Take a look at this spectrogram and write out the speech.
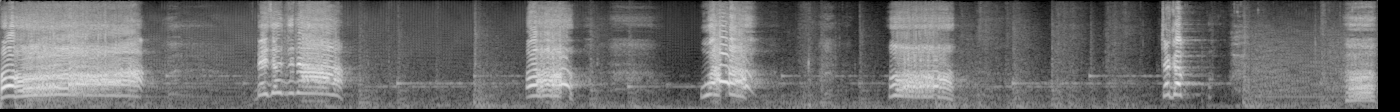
어! 레전드다! 어! 와! 어! 잠깐! 어!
